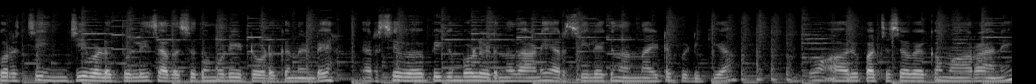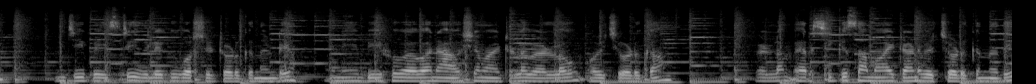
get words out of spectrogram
കുറച്ച് ഇഞ്ചി വെളുത്തുള്ളി ചതച്ചതും കൂടി ഇട്ട് കൊടുക്കുന്നുണ്ട്. ഇറച്ചി വേവിപ്പിക്കുമ്പോൾ ഇടുന്നതാണ് ഇറച്ചിയിലേക്ക് നന്നായിട്ട് പിടിക്കുക. അപ്പോൾ ആ ഒരു പച്ചച്ചവയൊക്കെ മാറാൻ ഇഞ്ചി പേസ്റ്റ് ഇതിലേക്ക് കുറച്ച് ഇട്ട് കൊടുക്കുന്നുണ്ട്. ഇനി ബീഫ് വേവാൻ ആവശ്യമായിട്ടുള്ള വെള്ളവും ഒഴിച്ചു കൊടുക്കാം. വെള്ളം ഇറച്ചിക്ക് സമമായിട്ടാണ് വെച്ച് കൊടുക്കുന്നത്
